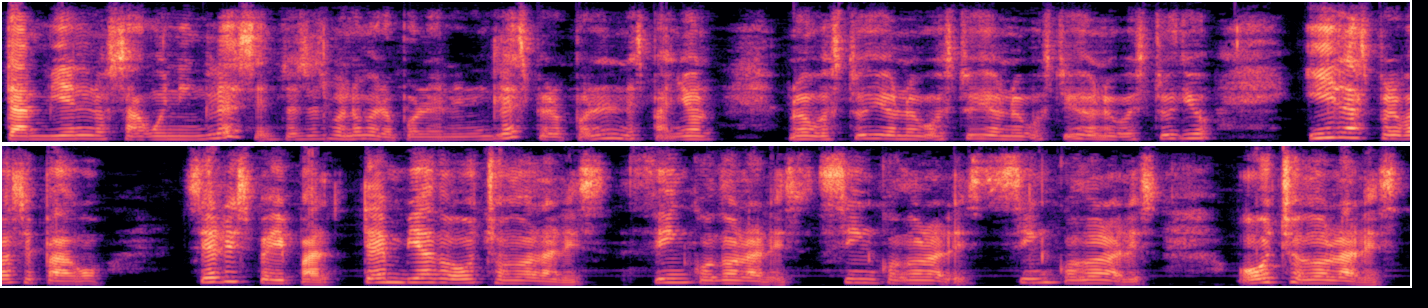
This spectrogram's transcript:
también los hago en inglés. Entonces, bueno, me lo ponen en inglés, pero ponen en español. Nuevo estudio, nuevo estudio, nuevo estudio, nuevo estudio. Y las pruebas de pago. Service PayPal, te he enviado 8 dólares, 5 dólares, 5 dólares, 5 dólares, 8 dólares.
